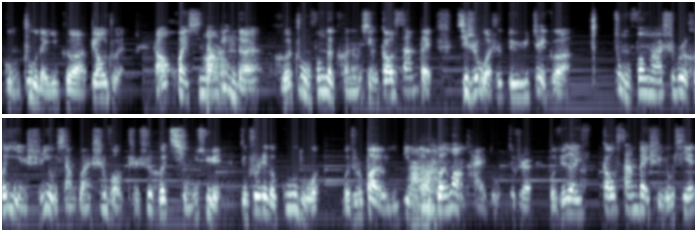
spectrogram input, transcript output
汞柱的一个标准，然后患心脏病的和中风的可能性高三倍。其实我是对于这个中风啊，是不是和饮食有相关，是否只是和情绪，就说这个孤独，我就是抱有一定的观望态度，就是我觉得高三倍是有些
